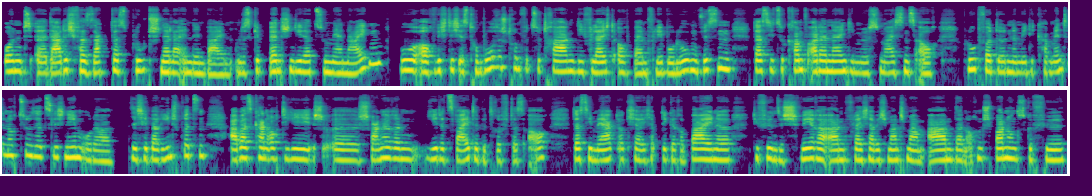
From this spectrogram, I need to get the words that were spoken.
und äh, dadurch versackt das Blut schneller in den Beinen. Und es gibt Menschen, die dazu mehr neigen, wo auch wichtig ist, Thrombosestrümpfe zu tragen, die vielleicht auch beim Phlebologen wissen, dass sie zu Krampfadern neigen. Die müssen meistens auch blutverdünnende Medikamente noch zusätzlich nehmen oder sich Heparin spritzen, aber es kann auch die äh, Schwangeren, jede zweite betrifft das auch, dass sie merkt, okay, ich habe dickere Beine, die fühlen sich schwerer an, vielleicht habe ich manchmal am Abend dann auch ein Spannungsgefühl.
